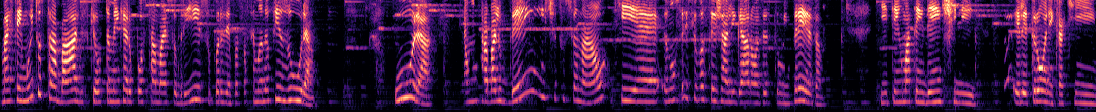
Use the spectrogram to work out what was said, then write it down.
Mas tem muitos trabalhos que eu também quero postar mais sobre isso. Por exemplo, essa semana eu fiz URA. URA é um trabalho bem institucional que é, eu não sei se vocês já ligaram às vezes para uma empresa e tem uma atendente eletrônica que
